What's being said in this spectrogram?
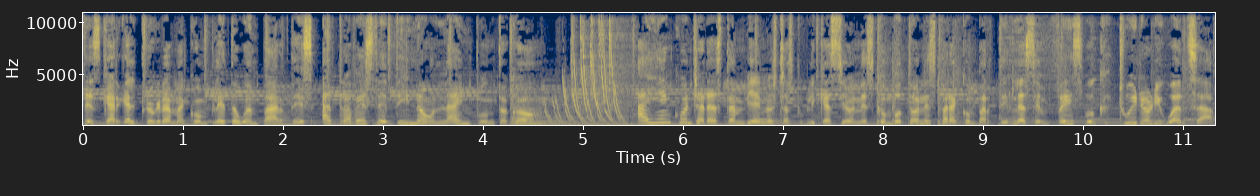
Descarga el programa completo o en partes a través de diloonline.com. Ahí encontrarás también nuestras publicaciones con botones para compartirlas en Facebook, Twitter y WhatsApp.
